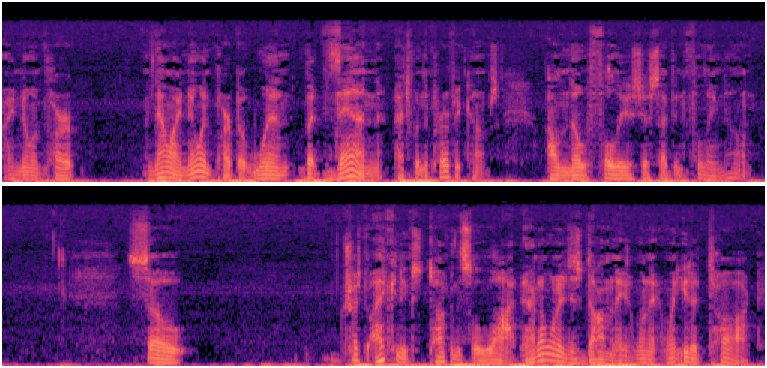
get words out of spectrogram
I know in part, now I know in part, but when, but then, that's when the perfect comes. I'll know fully as just I've been fully known. So, trust I can talk on this a lot. I don't want to just dominate. I want, I want you to talk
